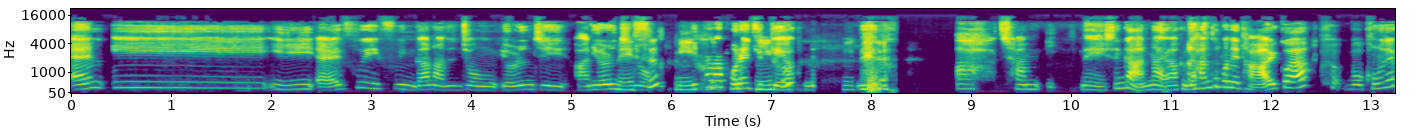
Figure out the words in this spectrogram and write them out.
M E E F F인가 나는 좀 열은지 안 열은지? 미후? 이따가 보내줄게요 미후? 아참 네 생각 안 나요 근데 한국 분들 다알 거야 뭐 검색해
